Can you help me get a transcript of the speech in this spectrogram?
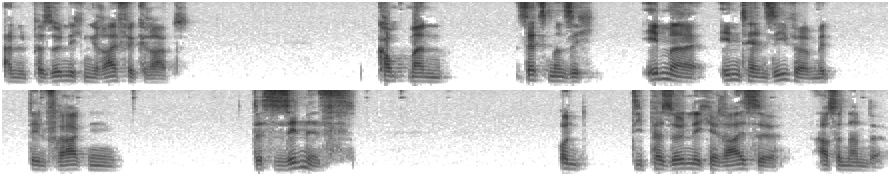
einen persönlichen Reifegrad kommt man, setzt man sich immer intensiver mit den Fragen des Sinnes und die persönliche Reise auseinander.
